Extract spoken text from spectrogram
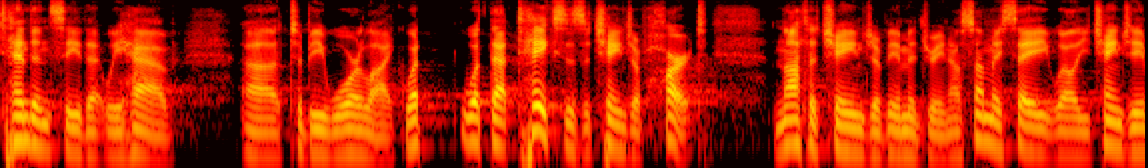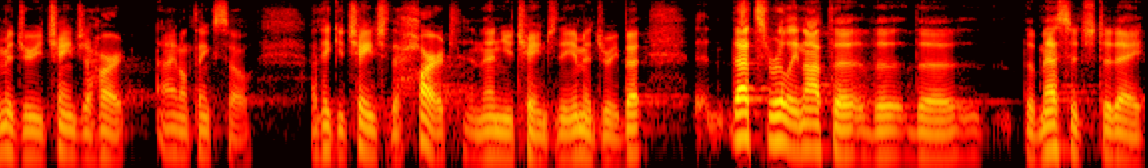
tendency that we have uh, to be warlike. What, what that takes is a change of heart, not a change of imagery. Now, some may say, well, you change the imagery, you change the heart. I don't think so. I think you change the heart and then you change the imagery. But that's really not the, the, the, the message today.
